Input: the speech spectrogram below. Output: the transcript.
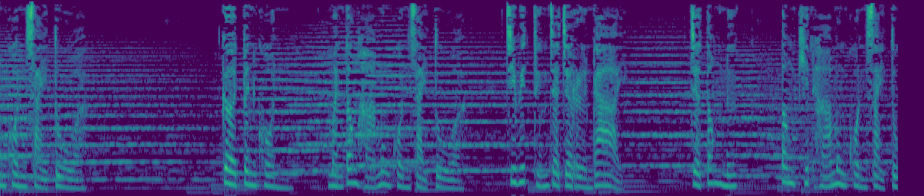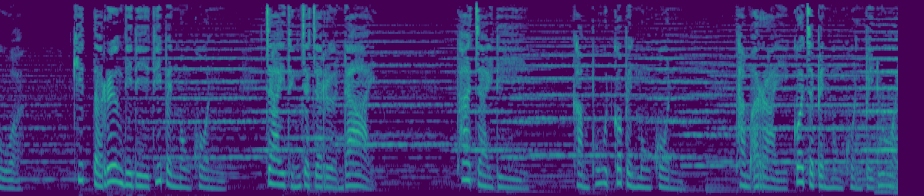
งคลใส่ตัว เกิดเป็นคน มันต้องหามงคลใส่ตัว ชีวิตถึงจะเจริญได้ จะต้องนึก ต้องคิดหามงคลใส่ตัว คิดแต่เรื่องดีๆ ที่เป็นมงคล ใจถึงจะเจริญได้ ถ้าใจดีคำพูดก็เป็นมงคลทำอะไรก็จะเป็นมงคลไปด้วย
